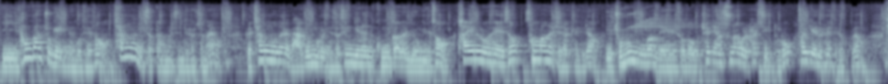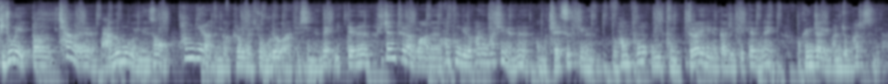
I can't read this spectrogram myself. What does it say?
이 현관 쪽에 있는 곳에서 창문이 있었다는 말씀드렸잖아요. 그 창문을 막음으로 인해서 생기는 공간을 이용해서 타일로 해서 선반을 제작해드려 이 좁은 공간 내에서도 최대한 수납을 할 수 있도록 설계를 해드렸고요. 기존에 있던 창을 막음으로 인해서 환기라든가 그런 거에서 좀 우려가 될 수 있는데 이때는 휴젠트라고 하는 환풍기를 활용하시면은 어, 뭐 제습 기능, 또 환풍, 온풍, 드라이 기능까지 있기 때문에 어, 굉장히 만족을 하셨습니다.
